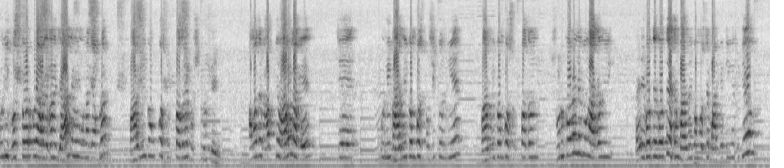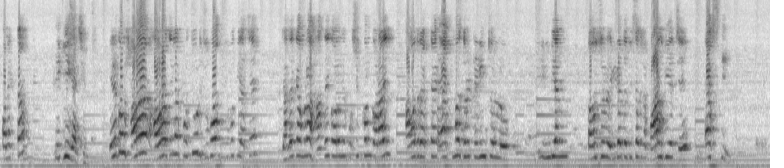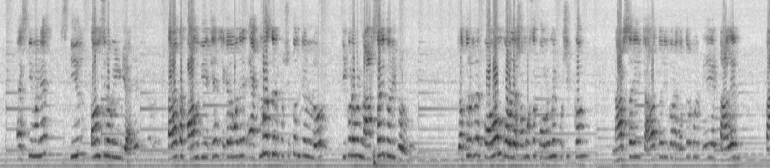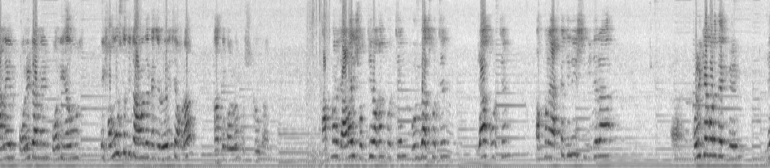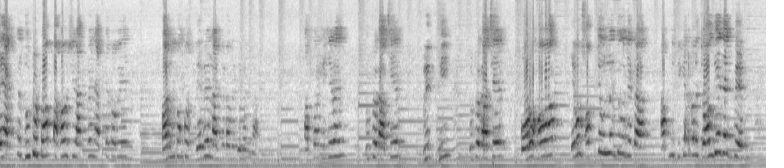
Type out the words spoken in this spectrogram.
উনি খোঁজ খবর করে আমাদের ওখানে যান এবং ওনাকে আমরা ভার্মি উৎপাদনের প্রশিক্ষণ দিই। আমাদের ভাবতে ভালো লাগে যে উনি ভার্মি কম্পোস্ট প্রশিক্ষণ নিয়ে ভার্মি কম্পোস্ট উৎপাদন শুরু করেন এবং আগামী এগোতে এগোতে এখন ভার্মি কম্পোস্টের মার্কেটিং এর দিকেও অনেকটা এগিয়ে গেছেন। এরকম সারা হাওড়া জেলার প্রচুর যুবক, যুবতী আছে, যাদেরকে আমরা হাতে কলমে প্রশিক্ষণ করাই। আমাদের একটা এক মাস ধরে ট্রেনিং চলল। Indian council of agriculture research একটা ফান্ড দিয়েছে এসকি এসকি মানে স্কিল কাউন্সিল অফ ইন্ডিয়া তারা একটা ফান্ড দিয়েছে, সেখানে আমাদের এক মাস ধরে প্রশিক্ষণ চলল, কি করে আমরা নার্সারি তৈরি করব? যত রকমের কলম করা যায়, সমস্ত কলমের প্রশিক্ষণ নার্সারি চারা তৈরি করা যত রকমের টালেন টানেল পলিটানেল পলি হাউস এই সমস্ত কিছু আমাদের কাছে রয়েছে, আমরা হাতে কলমে প্রশিক্ষণ করা আপনারা যারাই সবজি বাগান করছেন, ফুল গাছ করছেন, যা করছেন, আপনারা একটা জিনিস নিজেরা পরীক্ষা করে দেখবেন যে একটা দুটো টব পাশাপাশি রাখবেন, একটা টবে ভার্মি কম্পোস্ট দেবেন আর একটা টবে দেবেন না। আপনারা নিজেরাই দুটো গাছের বৃদ্ধি, দুটো গাছের বড় হওয়া এবং সবচেয়ে উল্লেখযোগ্য যেটা, আপনি বিকেলবেলা জল দিয়ে দেখবেন,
